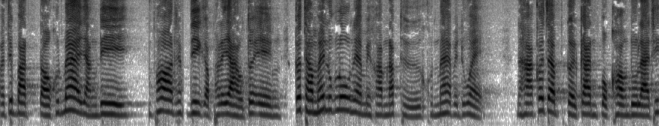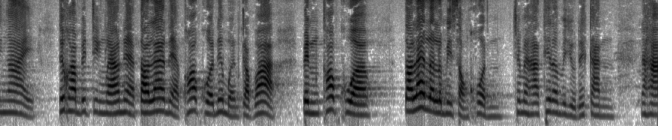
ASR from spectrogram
ปฏิบัติต่อคุณแม่อย่างดี พ่อดีกับภรรยาของตัวเอง ก็ทำให้ลูกๆเนี่ยมีความนับถือคุณแม่ไปด้วยนะคะก็จะเกิดการปกครองดูแลที่ง่ายด้วยความเป็นจริงแล้วเนี่ยตอนแรกเนี่ยครอบครัวเนี่ยเหมือนกับว่าเป็นครอบครัวตอนแรกเราเรามีสองคนใช่ไหมคะที่เรามาอยู่ด้วยกันนะคะ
